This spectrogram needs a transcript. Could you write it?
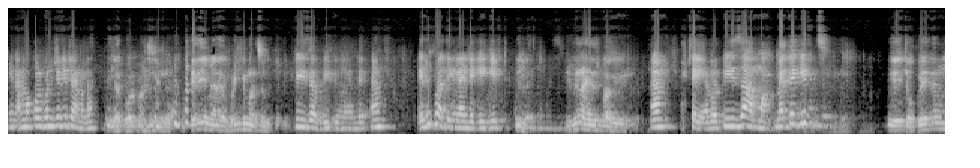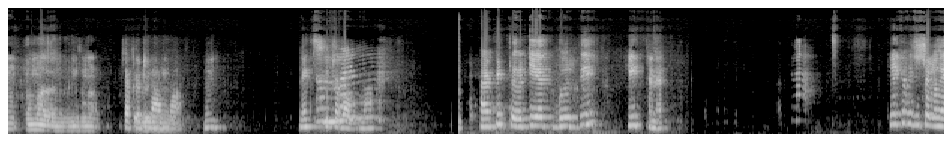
என் அம்மா கால் பண்ணி சொல்லிட்டாங்களா? இல்ல கோல் பண்ண சொல்லல. தெரியும் எனக்கு பிடிக்குமான்னு சொல்லி தெரியும். பீஸா பிடிக்குமாண்டு ஆ? எதிர்பார்த்தீங்களா இன்னைக்கு கிஃப்ட் இல்ல இது நான் எதிர்பார்க்கவே இல்லை. சரி அப்ப பீஸா அம்மா. மெத்த கிஃப்ட் இது சாக்லேட்டும் அம்மா தான் சொன்னா சாக்லேட் அம்மா. நெக்ஸ்ட் கிஃப்ட் பாப்போமா ஹாப்பி தேர்ட்டியத் பர்த்டே கேக் கேக்கை வச்சு சொல்லுங்க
